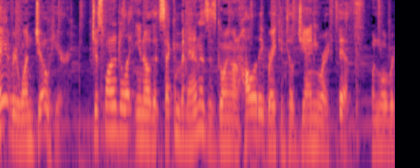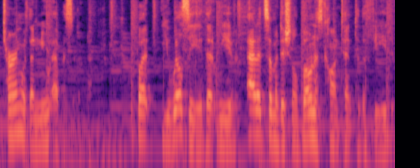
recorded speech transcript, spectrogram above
Hey everyone, Joe here. Just wanted to let you know that Second Bananas is going on holiday break until January 5th, when we'll return with a new episode. But you will see that we've added some additional bonus content to the feed,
